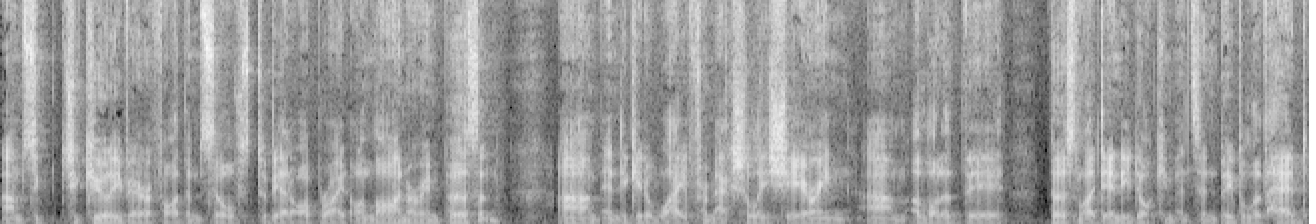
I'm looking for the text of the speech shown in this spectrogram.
um, securely verify themselves to be able to operate online or in person, and to get away from actually sharing a lot of their personal identity documents. And people have had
